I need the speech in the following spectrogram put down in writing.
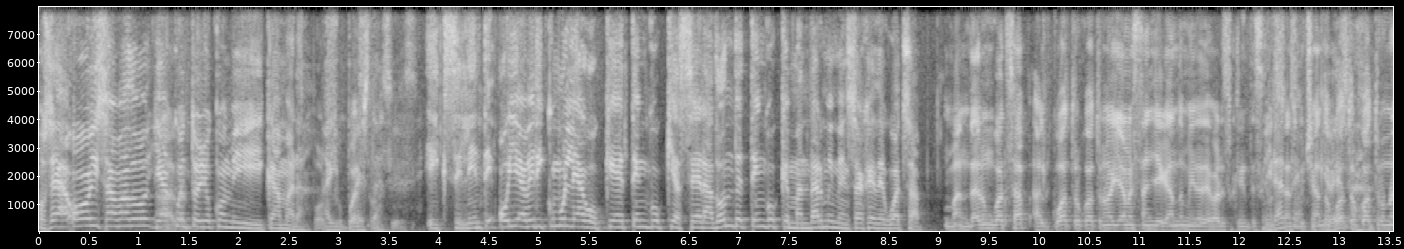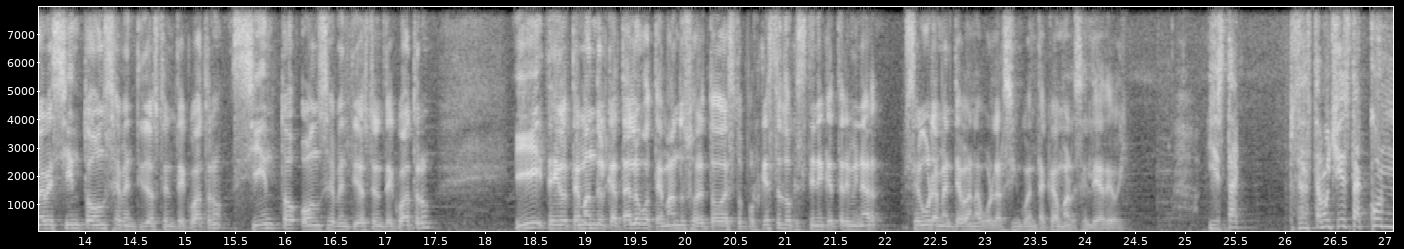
O sea, hoy sábado ya Ah, cuento yo con mi cámara Por ahí supuesto, puesta. así es. Excelente. Oye, a ver, ¿y cómo le hago? ¿Qué tengo que hacer? ¿A dónde tengo que mandar mi mensaje de WhatsApp? Mandar un WhatsApp al 449, ya me están llegando, mira, de varios clientes que Mírate, me están escuchando. ¿qué ves? 449-111-2234, 111-2234. Y te digo, te mando el catálogo, te mando sobre todo esto, porque esto es lo que se tiene que terminar. Seguramente van a volar 50 cámaras el día de hoy. Y está, pues, está muy chida, está con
